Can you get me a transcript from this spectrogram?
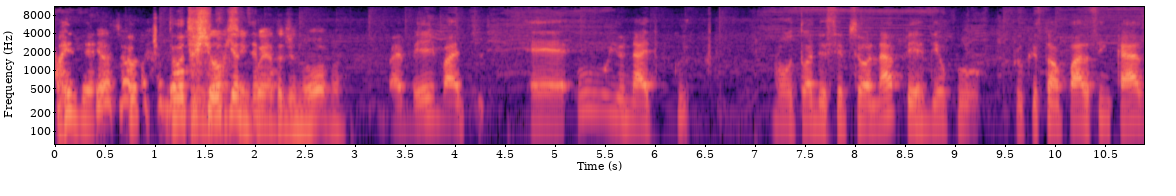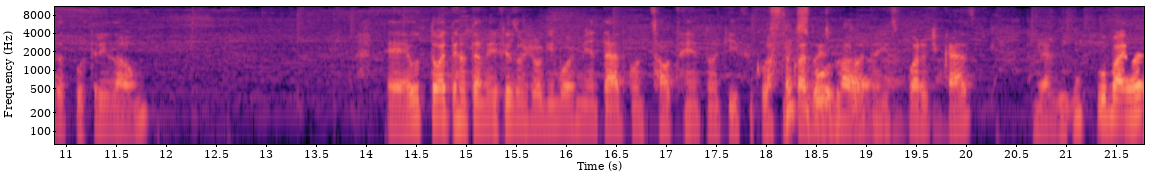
Pois é. Todo outro jogo 50 de novo. Vai bem, mas é, o United voltou a decepcionar, perdeu pro, pro Crystal Palace em casa por 3 a 1 é, o Tottenham também fez um jogo movimentado contra o Southampton aqui, ficou 5x2 pro Tottenham fora de casa. O maior.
